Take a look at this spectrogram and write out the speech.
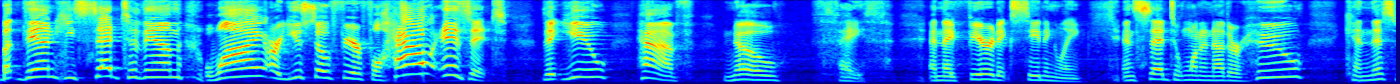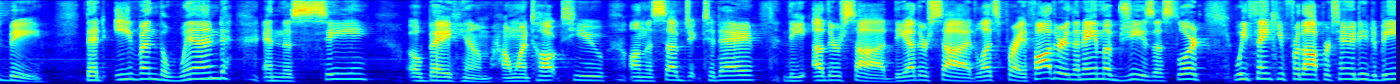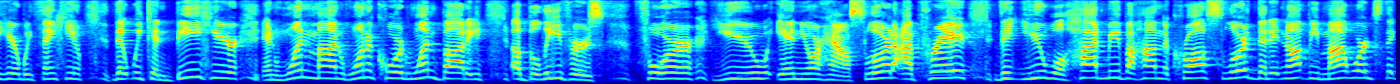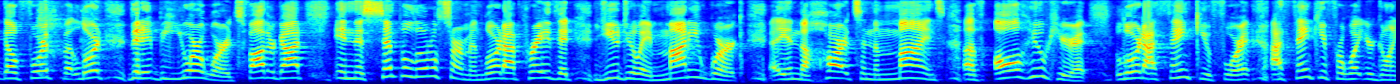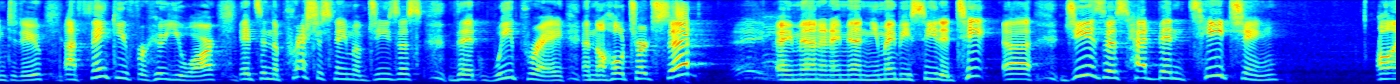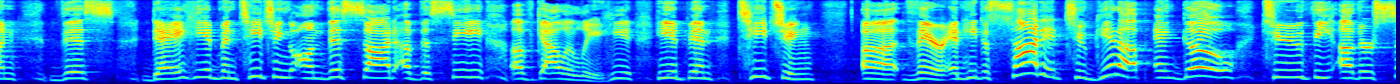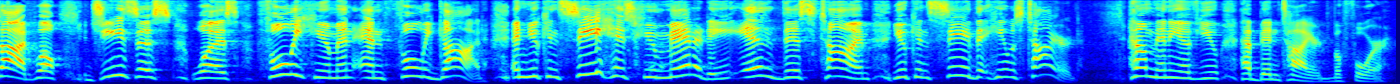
But then he said to them, Why are you so fearful? How is it that you have no faith? And they feared exceedingly and said to one another, Who can this be that even the wind and the sea obey him. I want to talk to you on the subject today the other side. The other side. Let's pray. Father, in the name of Jesus, Lord, we thank you for the opportunity to be here. We thank you that we can be here in one mind, one accord, one body of believers for you in your house. Lord, I pray that you will hide me behind the cross, Lord, that it not be my words that go forth, but Lord, that it be your words. Father God, in this simple little sermon, Lord, I pray that you do a mighty work in the hearts and the minds of all who hear it. Lord, I thank you for it. I thank you for what you're going to do. I thank you for who you are. It's in the precious name of Jesus that we pray. And the whole church said, Amen, amen and amen. You may be seated. Te- uh, Jesus had been teaching on this day. He had been teaching on this side of the Sea of Galilee. He, he had been teaching uh, there, and he decided to get up and go to the other side. Well, Jesus was fully human and fully God. And you can see his humanity in this time. You can see that he was tired. How many of you have been tired before?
